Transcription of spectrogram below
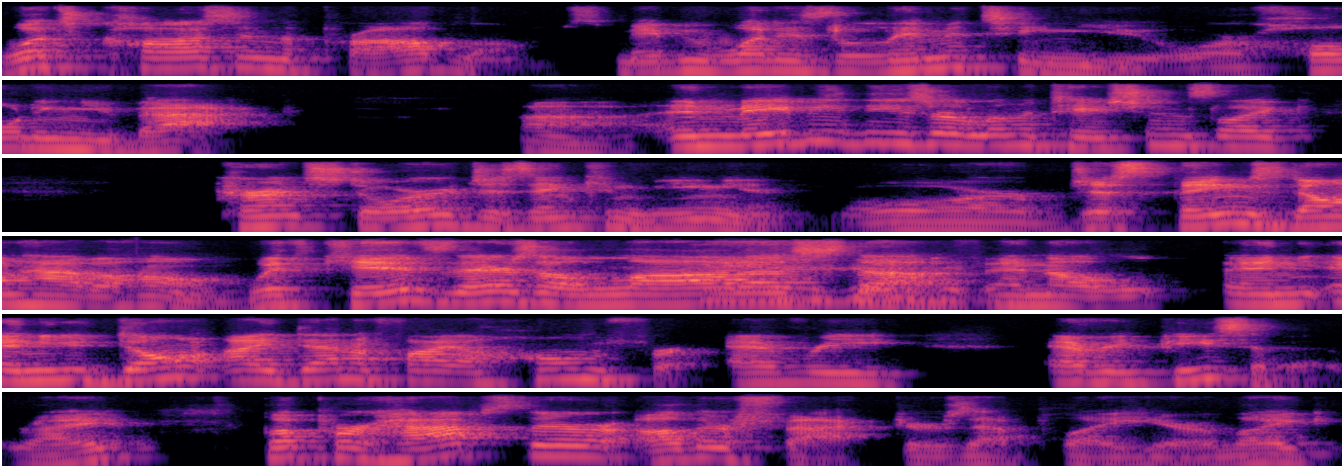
What's causing the problems? Maybe what is limiting you or holding you back? Uh, and maybe these are limitations like current storage is inconvenient or just things don't have a home with kids there's a lot of stuff and a, and and you don't identify a home for every every piece of it right but perhaps there are other factors at play here like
